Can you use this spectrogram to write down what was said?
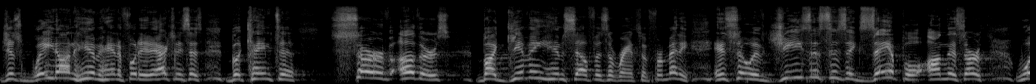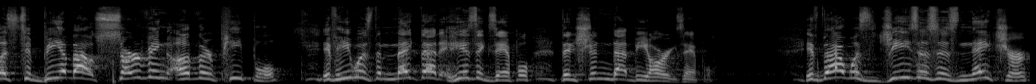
just wait on him hand and foot. It actually says, but came to serve others by giving himself as a ransom for many. And so, if Jesus' example on this earth was to be about serving other people, if he was to make that his example, then shouldn't that be our example? If that was Jesus' nature,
